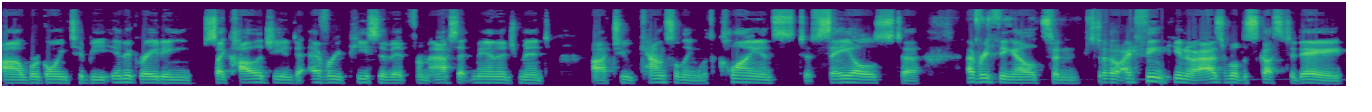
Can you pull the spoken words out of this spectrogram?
Uh, we're going to be integrating psychology into every piece of it from asset management uh, to counseling with clients to sales to everything else. And so I think, you know, as we'll discuss today,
